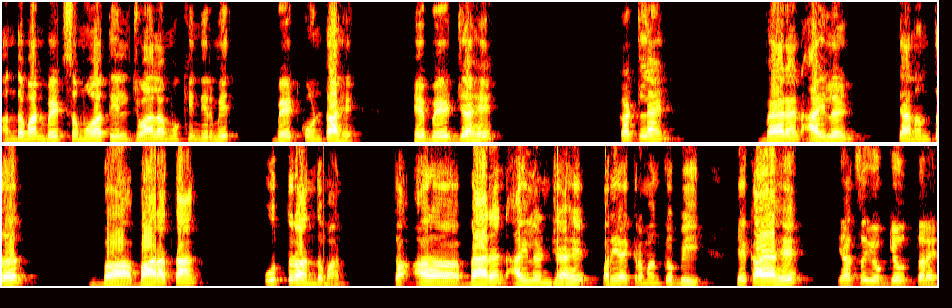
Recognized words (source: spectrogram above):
अंदमान बेट समूहातील ज्वालामुखी निर्मित बेट कोणतं आहे? हे बेट जे आहे कटलँड बॅरन आयलंड त्यानंतर बा बारातांग उत्तर अंदमान. तर बॅरन आयलंड जे आहे पर्याय क्रमांक बी हे काय आहे? याचं योग्य उत्तर आहे.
